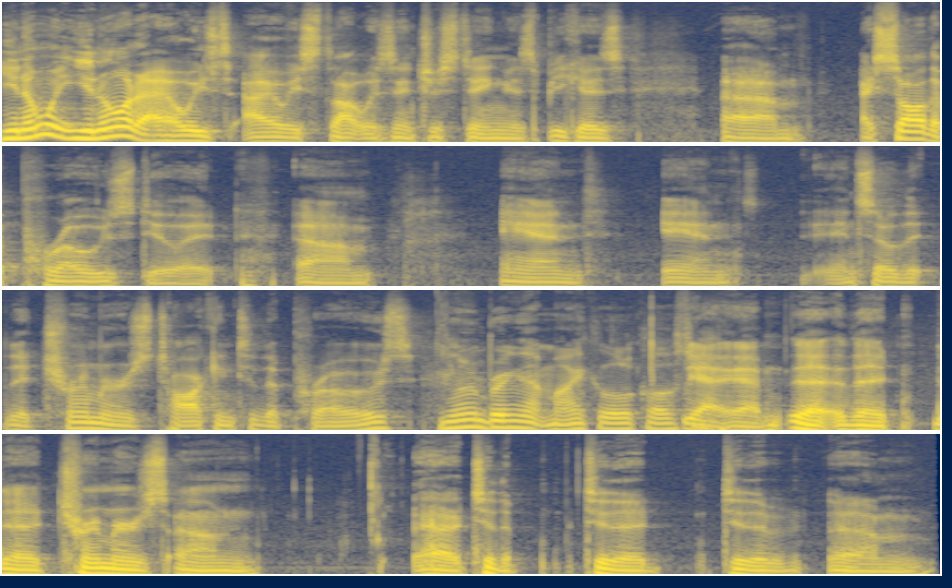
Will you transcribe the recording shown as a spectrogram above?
You know what? You know what I always I always thought was interesting is because um, I saw the pros do it, um, and and and so the the trimmers talking to the pros. You want to bring that mic a little closer? Yeah, yeah. The the the trimmers um, uh, to the to the to the um,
